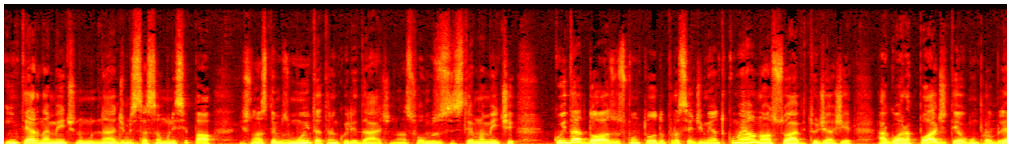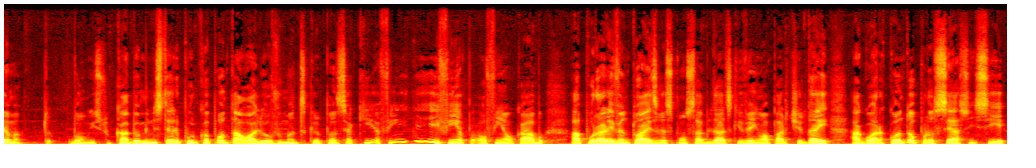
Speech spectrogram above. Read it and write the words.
internamente no, na administração municipal. Isso nós temos muita tranquilidade. Nós fomos extremamente cuidadosos com todo o procedimento, como é o nosso hábito de agir. Agora, pode ter algum problema? Bom, isso cabe ao Ministério Público apontar. Olha, houve uma discrepância aqui, afim, e enfim, ao fim e ao cabo, apurar eventuais responsabilidades que venham a partir daí. Agora, quanto ao processo em si,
